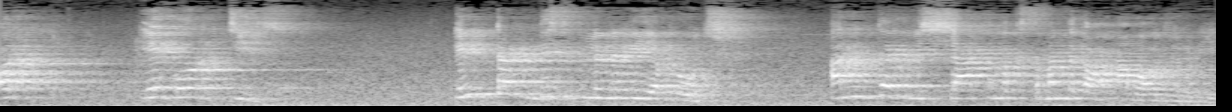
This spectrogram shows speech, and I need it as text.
और एक और चीज़ इंटरडिसिप्लिनरी अप्रोच अंतर विषयात्मक संबंध का होना बहुत ज़रूरी है।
